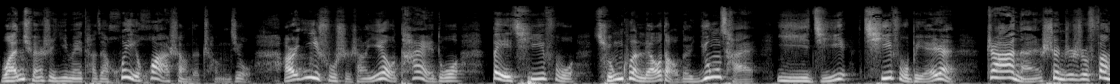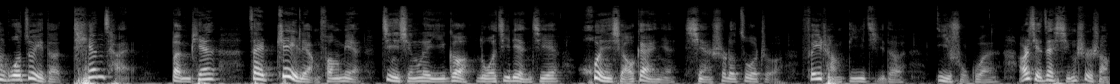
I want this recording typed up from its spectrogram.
完全是因为他在绘画上的成就，而艺术史上也有太多被欺负、穷困潦倒的庸才，以及欺负别人、渣男，甚至是犯过罪的天才。本片在这两方面进行了一个逻辑链接，混淆概念，显示了作者非常低级的。艺术观，而且在形式上，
